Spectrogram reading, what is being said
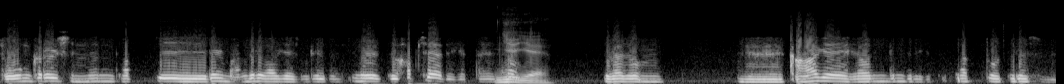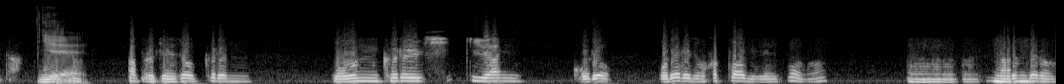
좋은 글을 싣는 잡지를 만들어가기 위해서 우리가 좀 힘을 더 합쳐야 되겠다 해서 예, 예. 제가 좀 예, 강하게 회원분들에게 부탁도 드렸습니다. 예. 앞으로 계속 그런 좋은 글을 싣기 위한 고려, 고려를 좀 확보하기 위해서 어, 나름대로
